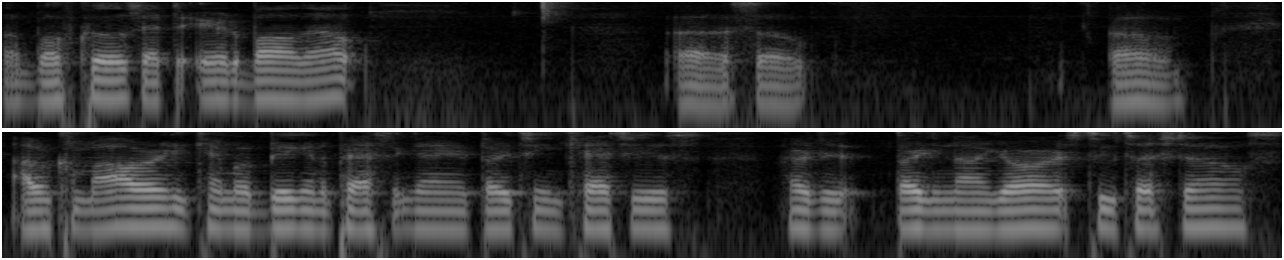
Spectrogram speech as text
Uh, both clubs had to air the ball out. Uh, so, um, Alvin Kamara, he came up big in the passing game, 13 catches, 139 yards, two touchdowns.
